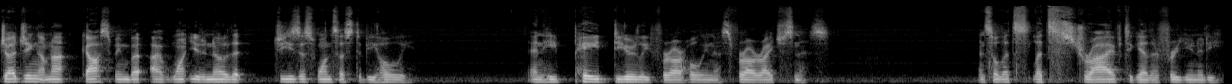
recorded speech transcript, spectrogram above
judging, I'm not gossiping, but I want you to know that Jesus wants us to be holy. And he paid dearly for our holiness, for our righteousness. And so let's, let's strive together for unity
